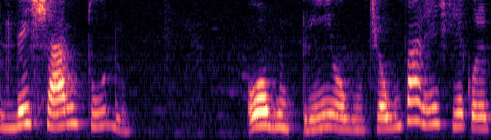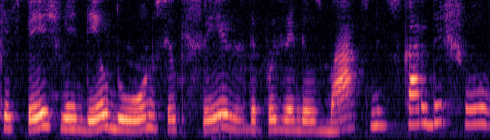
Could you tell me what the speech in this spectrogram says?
Eles deixaram tudo. Ou algum primo, algum tio, algum parente que recolheu aquele peixe, vendeu, doou, não sei o que fez, depois vendeu os barcos, mas os caras deixou.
